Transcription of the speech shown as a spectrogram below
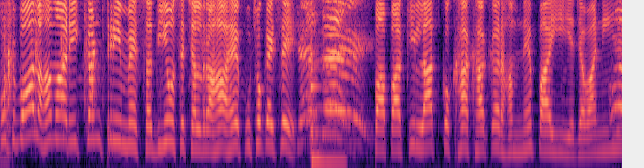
फुटबॉल हमारी कंट्री में सदियों से चल रहा है। पूछो कैसे? कैसे? पापा की लात को खा खा कर हमने पाई ये जवानी। है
